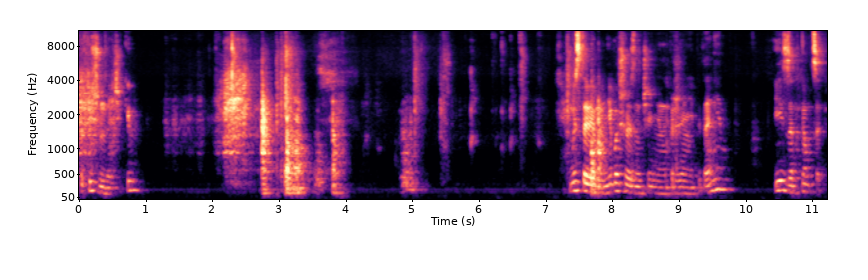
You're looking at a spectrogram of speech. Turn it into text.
Подключим датчики. Выставим небольшое значение напряжения питания и замкнем цепь.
